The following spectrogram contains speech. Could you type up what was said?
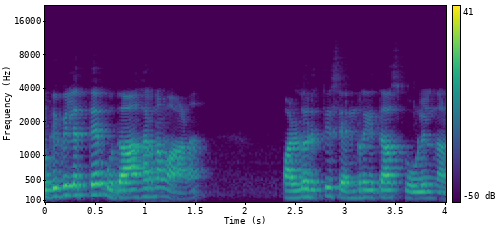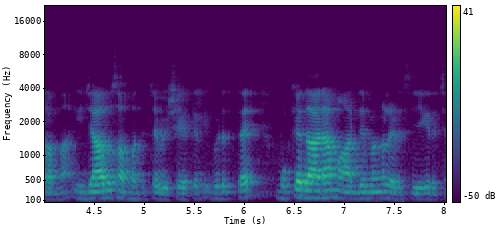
ഒടുവിലത്തെ ഉദാഹരണമാണ് പള്ളുരുത്തി സെന്റ് റീത്ത സ്കൂളിൽ നടന്ന ഇജാബ് സംബന്ധിച്ച വിഷയത്തിൽ ഇവിടുത്തെ മുഖ്യധാരാ മാധ്യമങ്ങൾ സ്വീകരിച്ച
